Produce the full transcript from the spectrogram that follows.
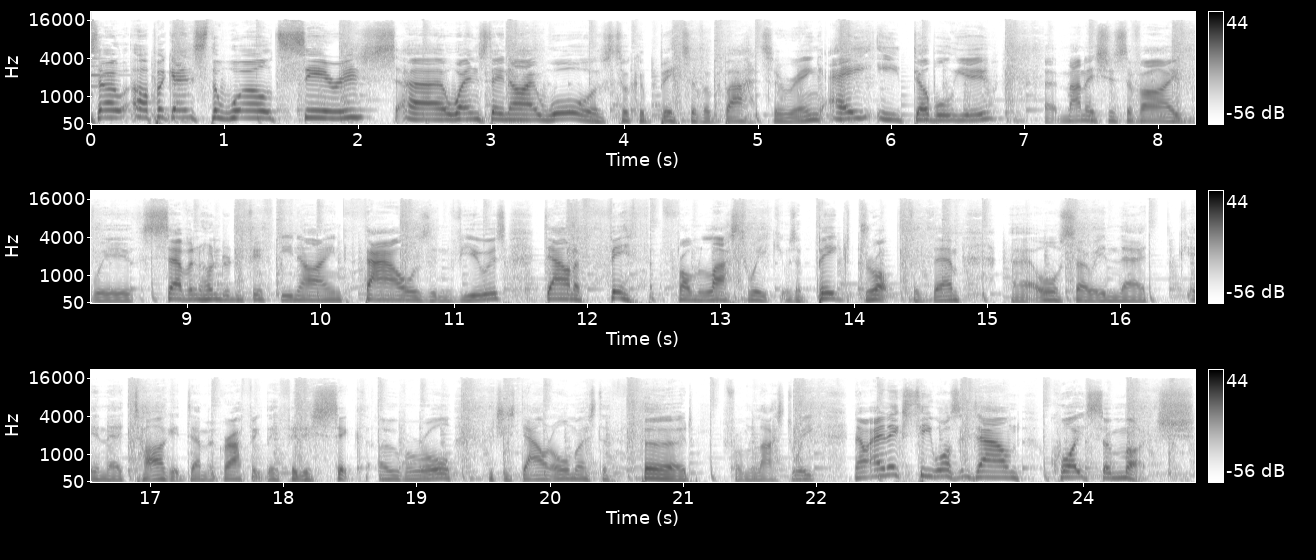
So, up against the World Series, uh, Wednesday Night Wars took a bit of a battering. AEW uh, managed to survive with 759,000 viewers, down a fifth from last week. It was a big drop for them. Uh, also, in their in their target demographic, they finished sixth overall, which is down almost a third from last week. Now, NXT wasn't down quite so much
